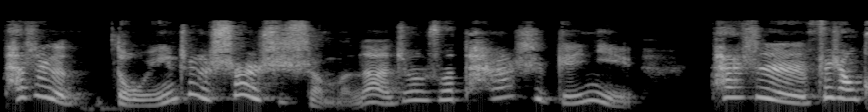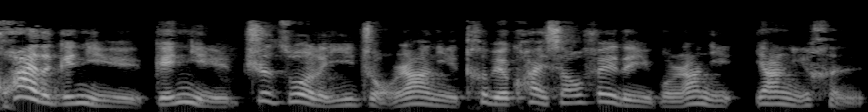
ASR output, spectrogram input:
他这个抖音这个事儿是什么呢？就是说，他是给你。它是非常快的给你给你制作了一种让你特别快消费的一种让你让你很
